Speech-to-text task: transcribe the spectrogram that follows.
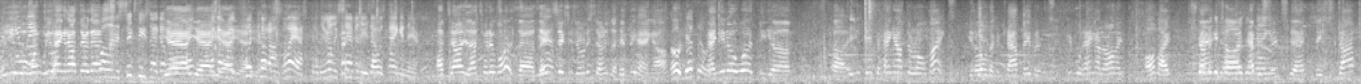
Were you, uh, were you hanging out there then? Well, in the sixties, I got Yeah, my, yeah, I got yeah, my yeah, foot yeah. cut on glass, but in the early seventies, I was hanging there. I'm telling you, that's what it was. Uh, late Yeah. 60s, early 70s, a hippie hangout. Oh, definitely. And you know what? The um, uh, they used to hang out there all night. You know, like a cafe, but it was, people would hang out there all night. All night. Strumming guitars Uh, and ever hanging. since then, they stopped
